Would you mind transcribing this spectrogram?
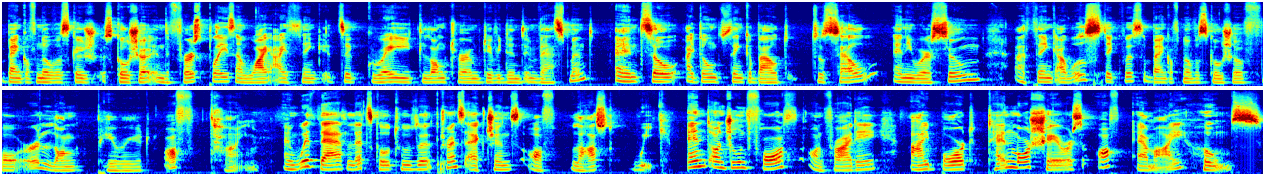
Bank of Nova Scotia in the first place and why I think it's a great long-term dividend investment. And so I don't think about to sell anywhere soon. I think I will stick with the Bank of Nova Scotia for a long period of time. And with that, let's go to the transactions of last week. And on June 4th, on Friday, I bought 10 more shares of M/I Homes.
